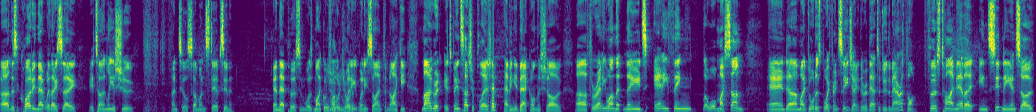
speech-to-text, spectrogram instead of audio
Uh, there's a quote in that where they say, "It's only a shoe until someone steps in it." And that person was Michael Michael Jordan, When, he, when he signed for Nike. Margaret, it's been such a pleasure having you back on the show. Uh, for anyone that needs anything, well, my son and uh, my daughter's boyfriend CJ, they're about to do the marathon. First time ever in Sydney, and so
